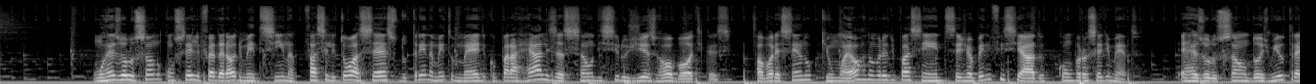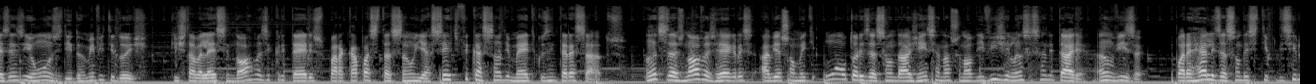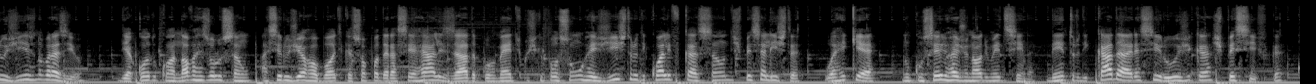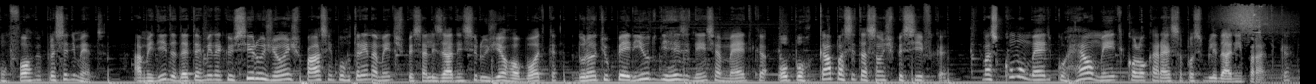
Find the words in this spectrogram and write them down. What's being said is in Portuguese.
Uma resolução do Conselho Federal de Medicina facilitou o acesso do treinamento médico para a realização de cirurgias robóticas, favorecendo que um maior número de pacientes seja beneficiado com o procedimento é a Resolução 2311 de 2022, que estabelece normas e critérios para a capacitação e a certificação de médicos interessados. Antes das novas regras, havia somente uma autorização da Agência Nacional de Vigilância Sanitária, a Anvisa, para a realização desse tipo de cirurgias no Brasil. De acordo com a nova resolução, a cirurgia robótica só poderá ser realizada por médicos que possuam o registro de qualificação de especialista, o RQE, no Conselho Regional de Medicina, dentro de cada área cirúrgica específica, conforme o procedimento. A medida determina que os cirurgiões passem por treinamento especializado em cirurgia robótica durante o período de residência médica ou por capacitação específica. Mas como o médico realmente colocará essa possibilidade em prática?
